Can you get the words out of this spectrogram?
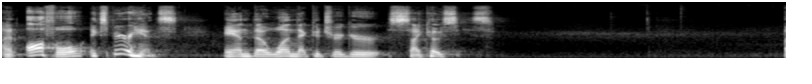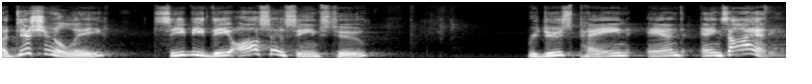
an awful experience and the one that could trigger psychoses. Additionally, CBD also seems to reduce pain and anxiety.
